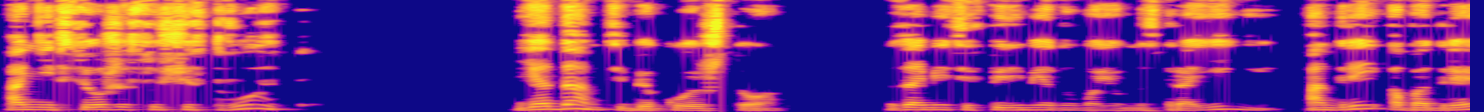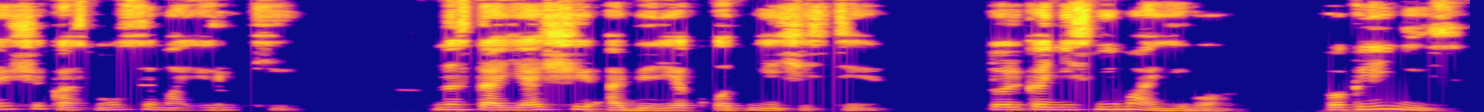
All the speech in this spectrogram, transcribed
Они все же существуют? Я дам тебе кое-что, Заметив перемену в моем настроении, Андрей ободряюще коснулся моей руки. Настоящий оберег от нечисти. Только не снимай его. Поклянись,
